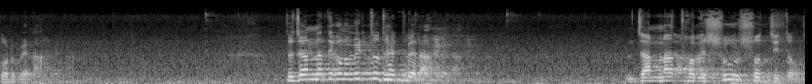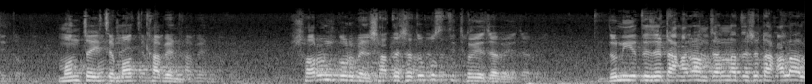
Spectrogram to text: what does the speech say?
করবে না। তো জান্নাতে কোনো মৃত্যু থাকবে না। জান্নাত হবে সুসজ্জিত। মন চাইছে মদ খাবেন। স্মরণ করবেন, সাথে সাথে উপস্থিত হয়ে যাবে। দুনিয়াতে যেটা হারাম, জান্নাতে সেটা হালাল।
